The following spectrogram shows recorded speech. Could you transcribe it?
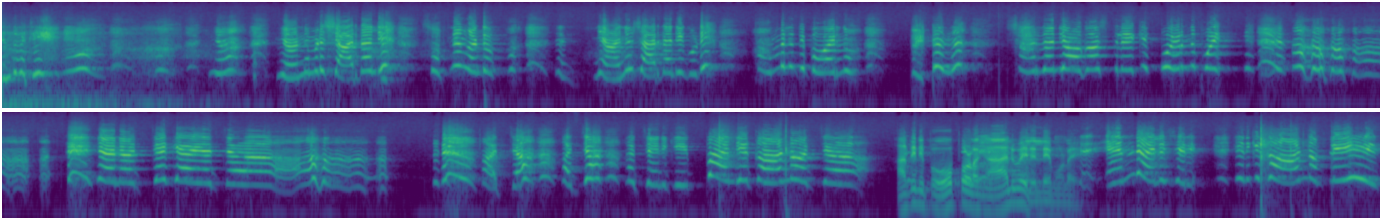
എന്ത് പറ്റി? ഞാൻ നമ്മുടെ ശാരദാന്റെ സ്വപ്നം കണ്ടു. ഞാനും ശാരദാന്റെയും കൂടി അമ്പലത്തിൽ പോവായിരുന്നു. പെട്ടെന്ന് ശാരദാന്റെ ആകാശത്തിലേക്ക് ഉയർന്നു പോയി. ഞാൻ ഒറ്റയ്ക്കായി അച്ഛ. അച്ഛ അച്ഛ അച്ഛ എനിക്ക് ഇപ്പൊ ആന്റിയെ കാണണം അച്ഛ. അതിനിപ്പോ ഓപ്പോളങ്ങ് ആലുവയിലല്ലേ മോളെ എന്തായാലും ശരി എനിക്ക് കാണണം പ്ലീസ്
